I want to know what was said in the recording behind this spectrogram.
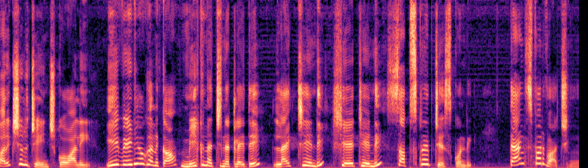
పరీక్షలు చేయించుకోవాలి. ఈ వీడియో కనుక మీకు నచ్చినట్లయితే లైక్ చేయండి షేర్ చేయండి సబ్స్క్రైబ్ చేసుకోండి. Thanks for watching.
